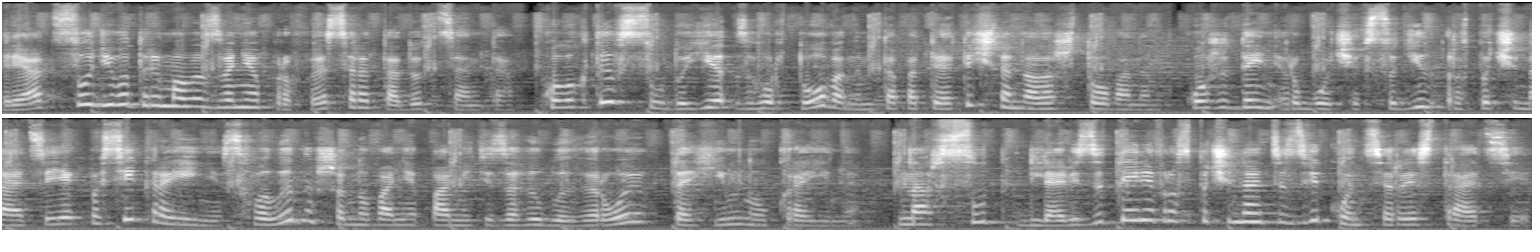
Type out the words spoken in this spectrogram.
Ряд суддів отримали звання професора та доцента. Колектив суду є згуртованим та патріотично налаштованим. Кожен день робочий в суді розпочинається як по всій країні з хвилини вшанування пам'яті загиблих героїв та гімну України. Наш суд для візитерів розпочинається з віконця реєстрації.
